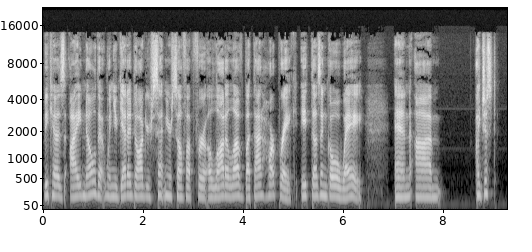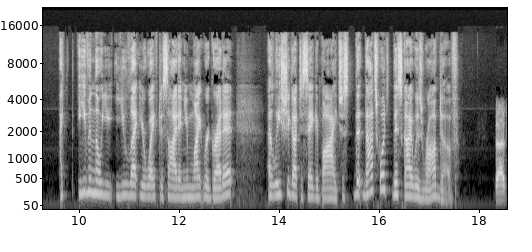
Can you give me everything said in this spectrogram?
because I know that when you get a dog, you're setting yourself up for a lot of love, but that heartbreak it doesn't go away, and um, I just even though you, you let your wife decide and you might regret it, at least she got to say goodbye. Just th- that's what this guy was robbed of. That's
